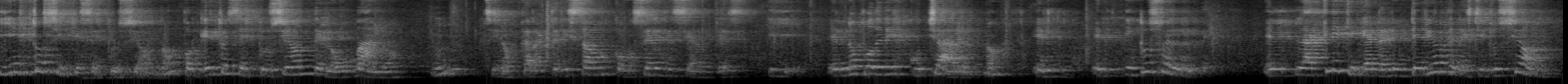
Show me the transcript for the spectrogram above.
Y esto sí que es exclusión, ¿no? Porque esto es exclusión de lo humano. Si nos caracterizamos como seres deseantes y el no poder escuchar, ¿no? incluso la crítica en el interior de la institución.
